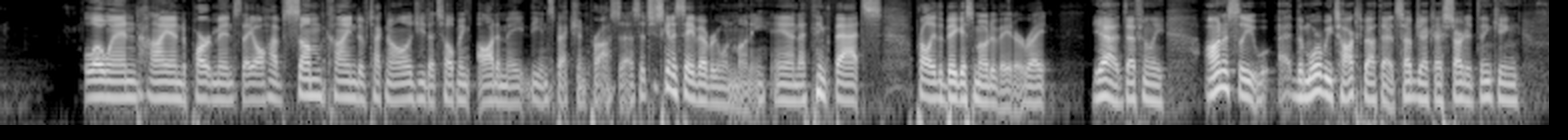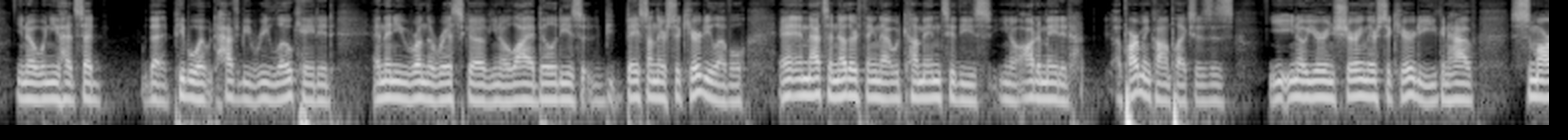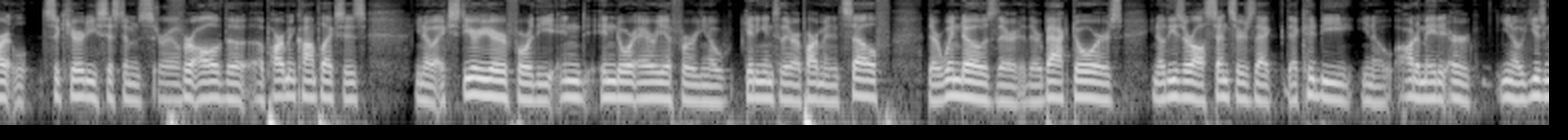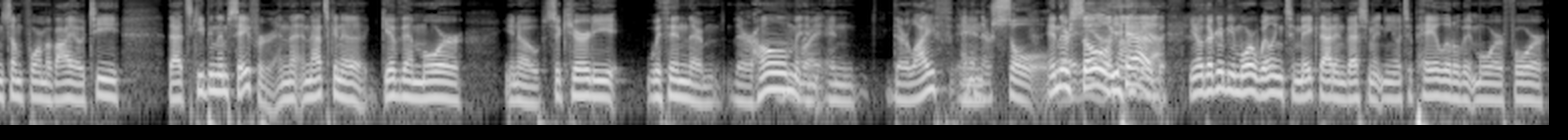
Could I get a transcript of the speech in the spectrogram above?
low end, high end apartments, they all have some kind of technology that's helping automate the inspection process. It's just going to save everyone money. And I think that's probably the biggest motivator, right? Yeah, definitely. Honestly, uh, the more we talked about that subject, I started thinking, you know, when you had said that people would have to be relocated, and then you run the risk of you know liabilities based on their security level and, that's another thing that would come into these you know automated apartment complexes is you, you know you're ensuring their security you can have smart security systems True. for all of the apartment complexes you know exterior for the in, indoor area for you know getting into their apartment itself their windows their their back doors you know these are all sensors that that could be you know automated or you know using some form of IoT that's keeping them safer and th- and that's going to give them more you know security within their their home right. and, and their life and, and, in their soul. In their right? soul, yeah. yeah. yeah. You know, they're going to be more willing to make that investment, you know, to pay a little bit more for,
